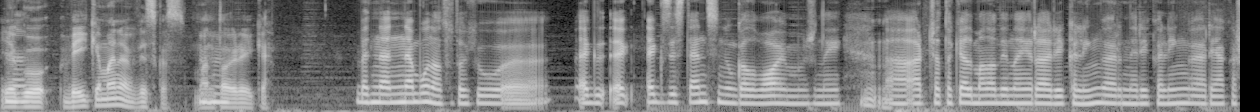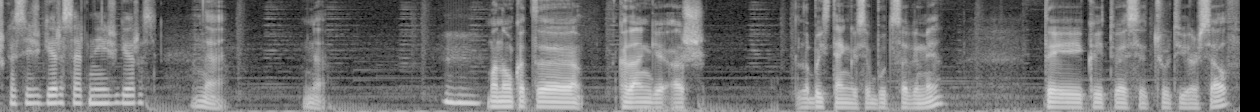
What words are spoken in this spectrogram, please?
Jeigu ne. veikia mane, viskas, man mhm. to reikia. Bet ne, nebūna tų tokių e, eg, eg, egzistencinių galvojimų, žinai, ar čia tokia mano daina yra reikalinga ar nereikalinga, ar ją kažkas išgirs ar neišgirs. Ne. Ne. Mhm. Manau, kad e, kadangi aš labai stengiuosi būti savimi, tai kai tu esi true to yourself,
